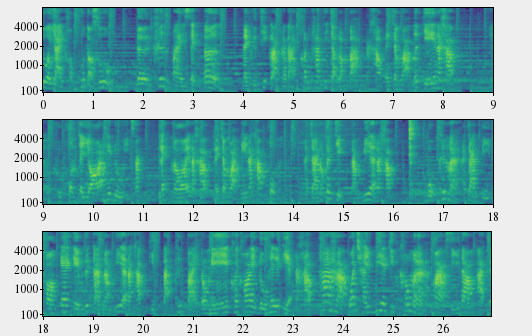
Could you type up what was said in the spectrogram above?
ตัวใหญ่ของคู่ต่อสู้ เดินขึ้นไปเซนเตอร์ ในพื้นที่กลางกระดานค่อนข้างที่จะลำบากนะครับ ในจังหวะเมื่อกี้นะครับ เดี๋ยวครูคงจะย้อนให้ดูอีกสักเล็กน้อยนะครับ ในจังหวะนี้นะครับ ผมอาจารย์นกกระจิบนำเบี้ยนะครับ บุกขึ้นมาอาจารย์ตีทองแก้เกมด้วยการนำเบี้ยนะครับ กินตัดขึ้นไป ตรงนี้ค่อยๆ ดูให้ละเอียดนะครับ ถ้าหากว่าใช้เบี้ยกินเข้ามาหมากสีดำอาจจะ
